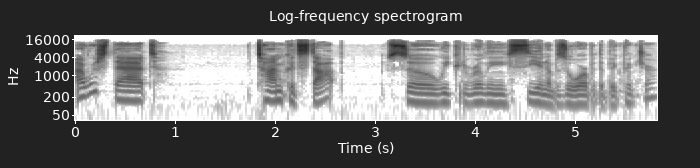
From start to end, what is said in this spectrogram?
I wish that time could stop so we could really see and absorb the big picture.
